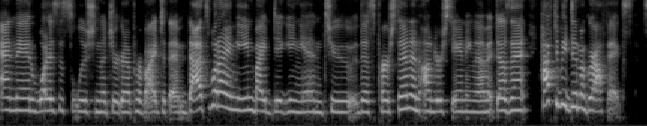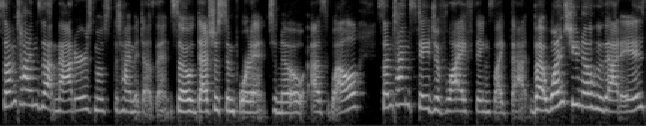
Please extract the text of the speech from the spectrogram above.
And then what is the solution that you're going to provide to them? That's what i mean by digging into this person and understanding them. It doesn't have to be demographics. Sometimes that matters most of the time it doesn't. So that's just important to know as well. Sometimes stage of life things like that. But once you know who that is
